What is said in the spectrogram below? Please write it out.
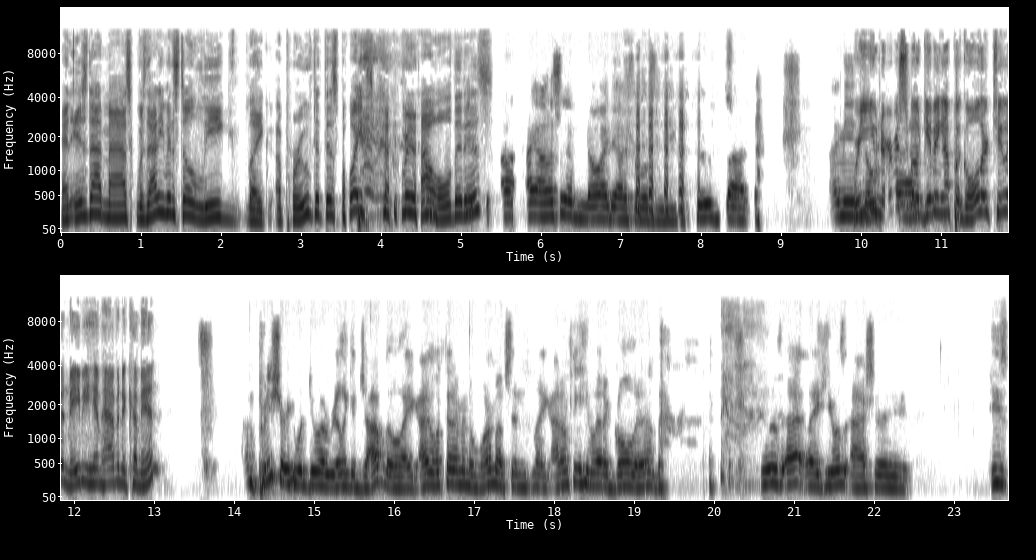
And is that mask was that even still league like approved at this point? how old it is? Uh, I honestly have no idea if it was league approved, but I mean, were you nervous uh, about giving up a goal or two and maybe him having to come in? I'm pretty sure he would do a really good job though. Like I looked at him in the warmups and like I don't think he let a goal in. he was at, like he was actually he's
